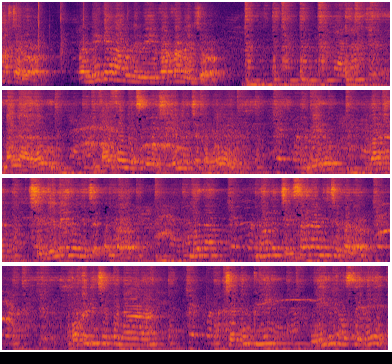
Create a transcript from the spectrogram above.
Master. మరి మీకేలా ఉండింది పర్ఫార్మెన్స్ బంగారం పర్ఫార్మెన్స్ గురించి ఏమని చెప్పను? మీరు బాగా చెయ్యలేదు అని చెప్పనా? లేదా బాగా చేశారా అని చెప్పనా? ఒకటి చెప్పనా? చెట్టుకి నీరు పోస్తేనే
